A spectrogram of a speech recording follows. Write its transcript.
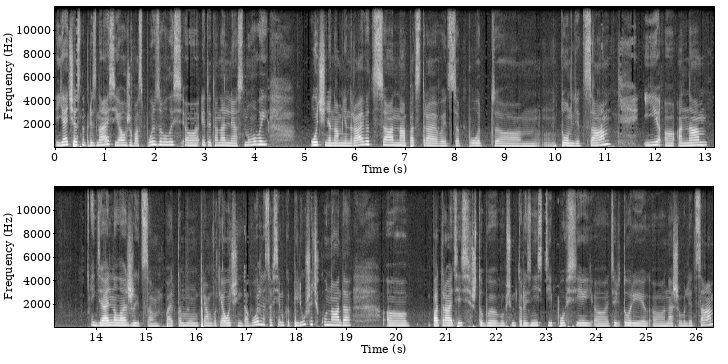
Я, честно признаюсь, я уже воспользовалась э, этой тональной основой. Очень она мне нравится, она подстраивается под э, тон лица и она идеально ложится. Поэтому прям вот я очень довольна. Совсем капелюшечку надо э, потратить, чтобы, в общем-то, разнести по всей э, территории э, нашего лица.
